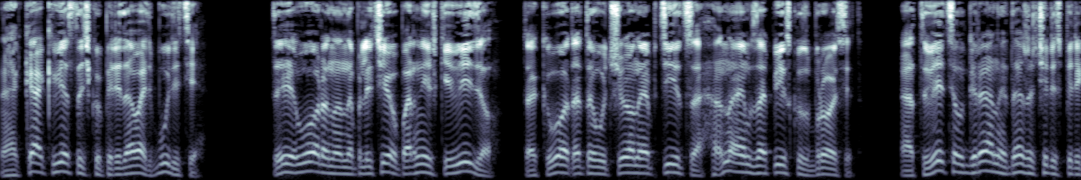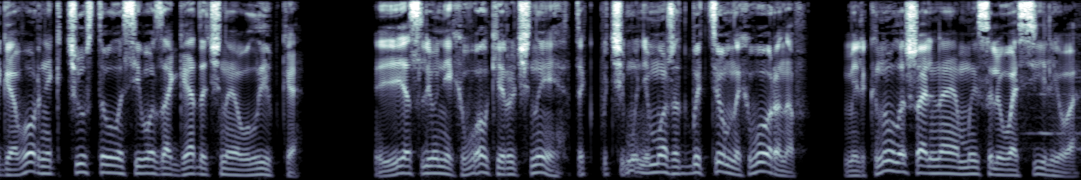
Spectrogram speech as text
А как весточку передавать будете? Ты ворона на плече у парнишки видел? Так вот, это ученая птица, она им записку сбросит. Ответил Гран, и даже через переговорник чувствовалась его загадочная улыбка. «Если у них волки ручные, так почему не может быть темных воронов?» Мелькнула шальная мысль у Васильева.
